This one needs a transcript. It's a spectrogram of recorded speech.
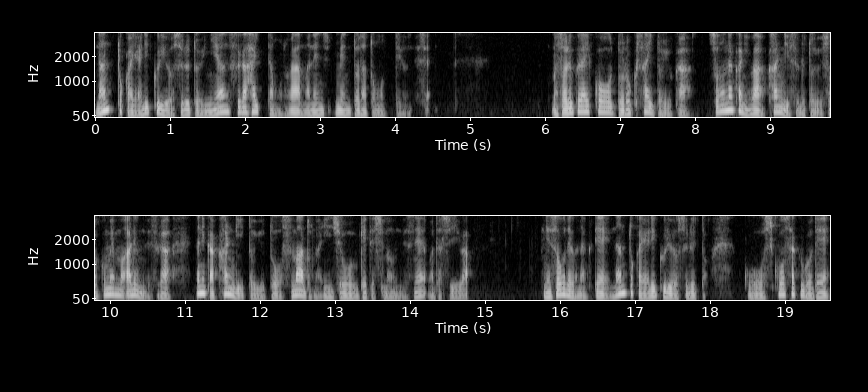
何とかやりくりをするというニュアンスが入ったものがマネジメントだと思ってるんです。まあ、それくらいこう、泥臭いというか、その中には管理するという側面もあるんですが、何か管理というとスマートな印象を受けてしまうんですね、私は。でそうではなくて、なんとかやりくりをすると、こう試行錯誤で、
